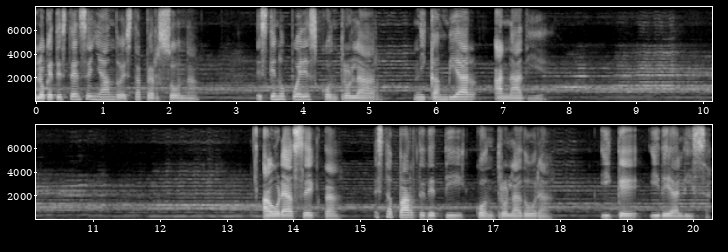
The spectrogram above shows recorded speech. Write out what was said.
Lo que te está enseñando esta persona es que no puedes controlar ni cambiar a nadie. Ahora acepta esta parte de ti controladora y que idealiza.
